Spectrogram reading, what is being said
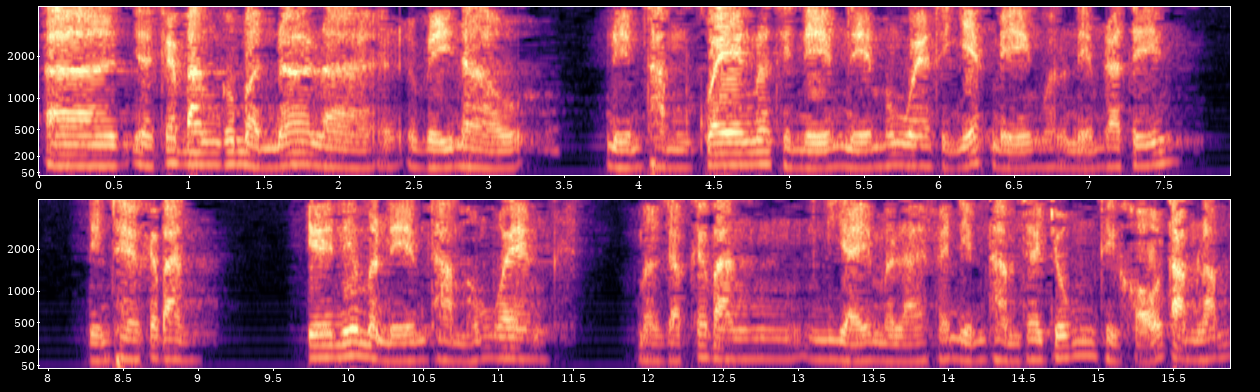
À, dạ, cái băng của mình đó là vị nào niệm thầm quen đó thì niệm niệm không quen thì nhét miệng hoặc là niệm ra tiếng. Niệm theo cái băng. Chứ nếu mà niệm thầm không quen mà gặp cái băng như vậy mà lại phải niệm thầm theo chúng thì khổ tâm lắm.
